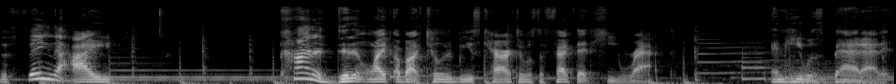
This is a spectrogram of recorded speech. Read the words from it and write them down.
the thing that I kind of didn't like about Killer Bee's character was the fact that he rapped and he was bad at it.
